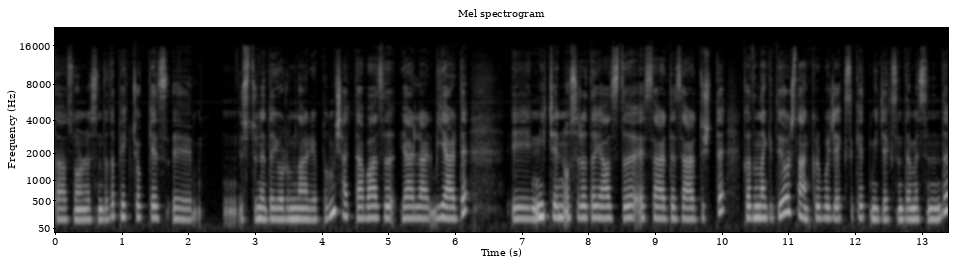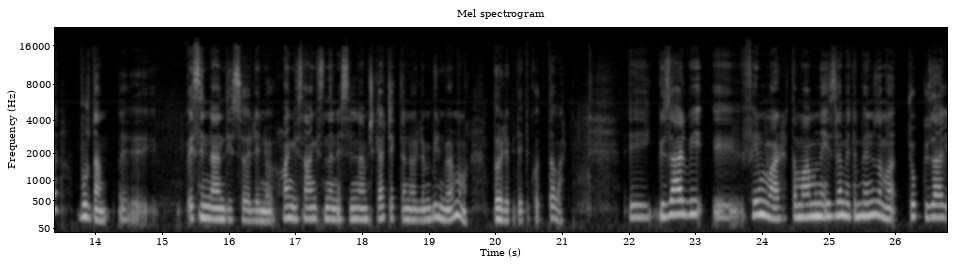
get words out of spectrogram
Daha sonrasında da pek çok kez e, üstüne de yorumlar yapılmış. Hatta bazı yerler bir yerde e, Nietzsche'nin o sırada yazdığı eserde Zerdüşt'te kadına gidiyorsan kırbacı eksik etmeyeceksin demesinin de buradan e, esinlendiği söyleniyor. Hangisi hangisinden esinlenmiş gerçekten öyle mi bilmiyorum ama böyle bir dedikodu da var. E, güzel bir e, film var. Tamamını izlemedim henüz ama çok güzel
